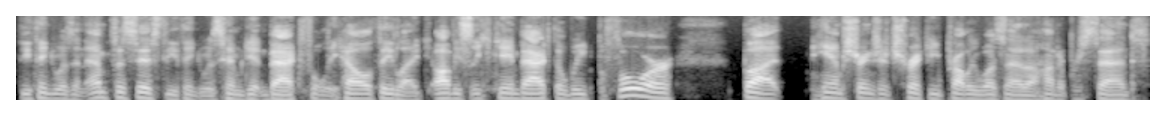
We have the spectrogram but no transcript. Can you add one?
do you think it was an emphasis? Do you think it was him getting back fully healthy? Like obviously he came back the week before, but hamstrings are tricky. Probably wasn't at hundred percent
